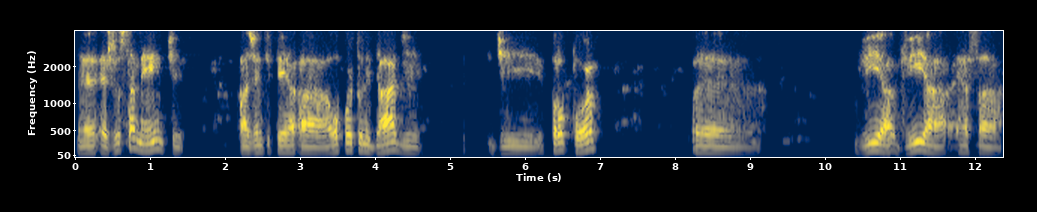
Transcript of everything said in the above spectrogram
né, é justamente a gente ter a oportunidade de propor é, via via essa,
